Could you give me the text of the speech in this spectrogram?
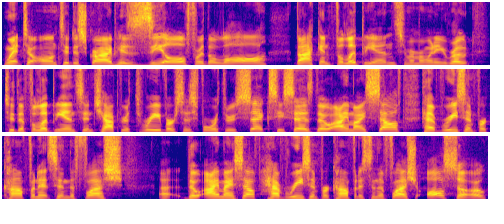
went to, on to describe his zeal for the law back in Philippians, remember when he wrote to the Philippians in chapter 3, verses 4 through 6, he says, Though I myself have reason for confidence in the flesh, uh, though I myself have reason for confidence in the flesh also,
